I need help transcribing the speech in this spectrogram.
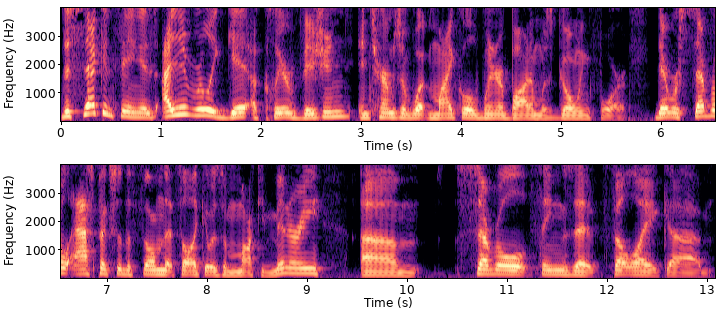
The second thing is, I didn't really get a clear vision in terms of what Michael Winterbottom was going for. There were several aspects of the film that felt like it was a mockumentary, um, several things that felt like um,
